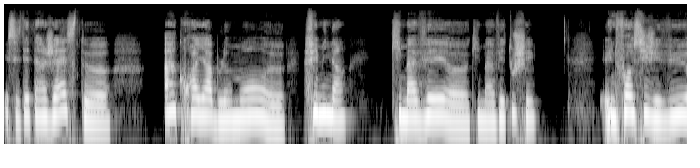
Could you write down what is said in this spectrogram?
Et c'était un geste euh, incroyablement euh, féminin qui m'avait qui m'avait touchée. Une fois aussi, j'ai vu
